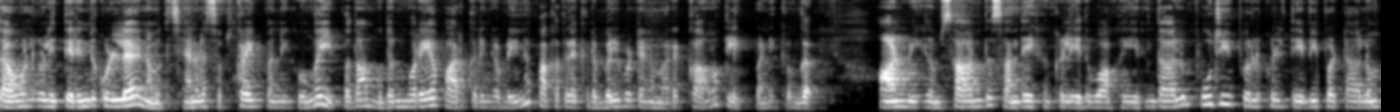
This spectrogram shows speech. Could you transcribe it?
தகவல்களை தெரிந்து கொள்ள நமது சேனலை சப்ஸ்கிரைப் பண்ணிக்கோங்க. இப்போ தான் முதன்முறையாக பார்க்குறீங்க அப்படின்னா பக்கத்தில் இருக்கிற பெல் பட்டனை மறக்காமல் கிளிக் பண்ணிக்கோங்க. ஆன்மீகம் சார்ந்த சந்தேகங்கள் எதுவாக இருந்தாலும் பூஜை பொருட்கள் தேவைப்பட்டாலும்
